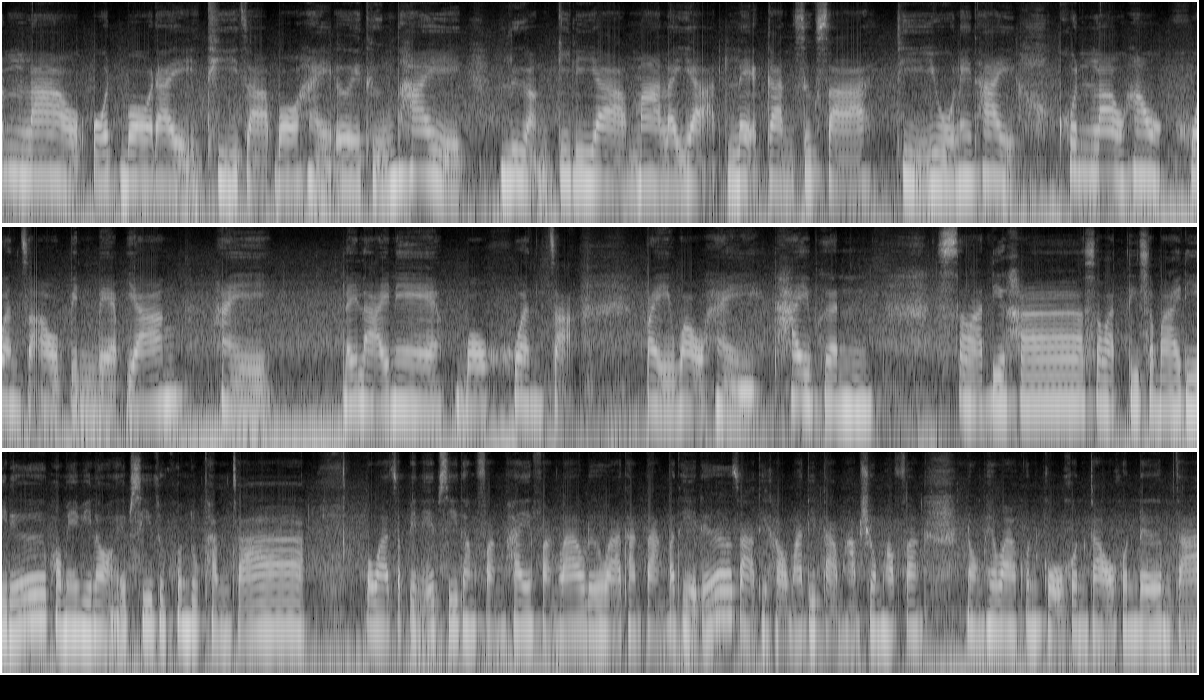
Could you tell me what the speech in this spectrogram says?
คนลาวอดบอใดที่จะบอให้เอ่ยถึงไทยเรื่องกิริยามารยาทและการศึกษาที่อยู่ในไทย คนลาวเฮาควรจะเอาเป็นแบบอย่างให้หลายๆแน่บ่ควรจะไปเว้าให้ไทยเพิ่อนสวัสดีค่ะ สวัสดีสบายดีเด้อพ่อแม่พี่น้อง FC ทุกคนทุกท่านจ้า ราะว่าจะเป็น FC ทางฝั่งไทยฝั่งลาวหรือว่าทางต่างประเทศเด้อจ้าที่เขามาติดตามรับชมรับฟังน้องแพรว่าคนโกคนเก่าคนเดิมจ้า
